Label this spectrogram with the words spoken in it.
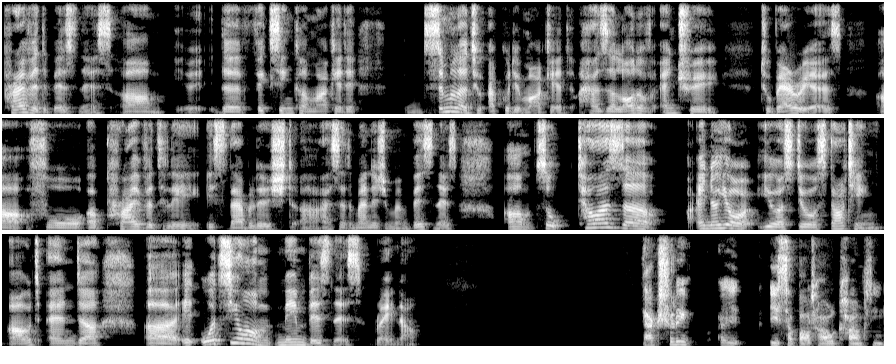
private business. Um, the fixed income market, similar to equity market, has a lot of entry to barriers uh, for a privately established uh, asset management business. Um, so tell us. Uh, I know you're you are still starting out, and uh, uh, it, what's your main business right now? Actually, I, it's about our company.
